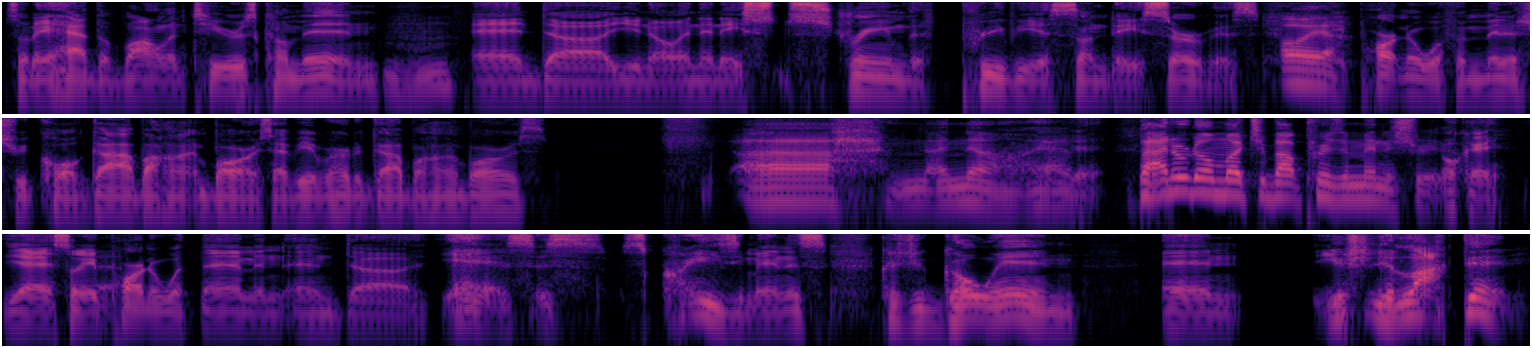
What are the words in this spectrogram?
So they have the volunteers come in, Mm-hmm. and uh, you know, and then they s- stream the previous Sunday service. Oh, yeah. They partner with a ministry called God Behind Bars. Have you ever heard of God Behind Bars? Uh, no, I haven't. But I don't know much about prison ministry. Okay, yeah. So they partner with them, and and uh, yeah, it's, it's it's crazy, man. It's because you go in and you're you're locked in.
